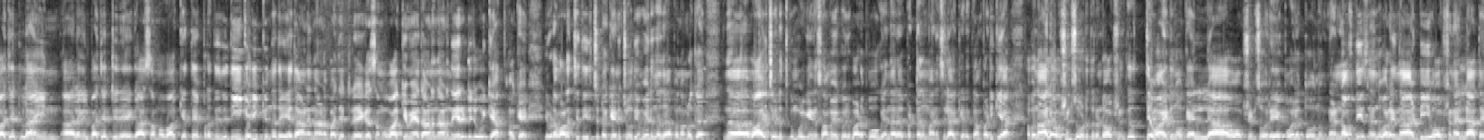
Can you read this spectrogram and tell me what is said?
ബജറ്റ് ലൈൻ അല്ലെങ്കിൽ ബജറ്റ് രേഖ സമവാക്യത്തെ പ്രതിനിധീകരിക്കുന്നത് ഏതാണെന്നാണ് ബജറ്റ് രേഖ സമവാക്യം ഏതാണെന്നാണ് നേരിട്ട് ചോദിക്കാം ഓക്കെ ഇവിടെ വളച്ച് തിരിച്ചിട്ടൊക്കെയാണ് ചോദ്യം വരുന്നത് അപ്പോൾ നമുക്ക് വായിച്ചെടുക്കുമ്പോഴേക്കും സമയമൊക്കെ ഒരുപാട് പോകും എന്നാൽ പെട്ടെന്ന് മനസ്സിലാക്കിയെടുക്കാം പഠിക്കുക അപ്പോൾ നാല് ഓപ്ഷൻസ് കൊടുത്തിട്ടുണ്ട് ഓപ്ഷൻ കൃത്യമായിട്ട് നോക്കുക എല്ലാ ഓപ്ഷൻസ് ഒരേപോലെ തോന്നും നൺ ഓഫ് ദീസ് എന്ന് പറയുന്ന ആ ഡി ഓപ്ഷൻ അല്ലാത്ത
